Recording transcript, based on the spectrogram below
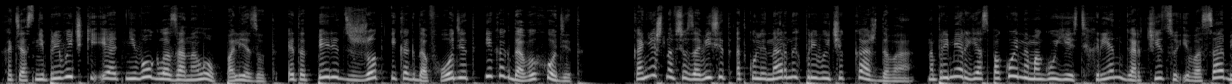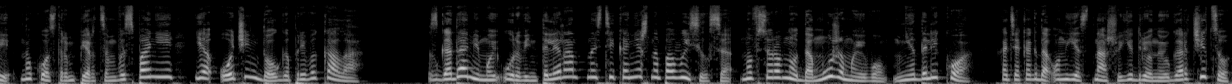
Хотя с непривычки и от него глаза на лоб полезут. Этот перец жжет и когда входит, и когда выходит. Конечно, все зависит от кулинарных привычек каждого. Например, я спокойно могу есть хрен, горчицу и васаби, но к острым перцам в Испании я очень долго привыкала. С годами мой уровень толерантности, конечно, повысился, но все равно до мужа моего мне далеко. Хотя когда он ест нашу ядреную горчицу,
